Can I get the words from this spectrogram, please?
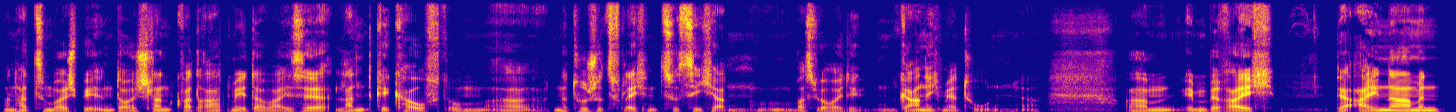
man hat zum Beispiel in Deutschland quadratmeterweise Land gekauft, um äh, Naturschutzflächen zu sichern, was wir heute gar nicht mehr tun. Ja. Ähm, Im Bereich der Einnahmen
